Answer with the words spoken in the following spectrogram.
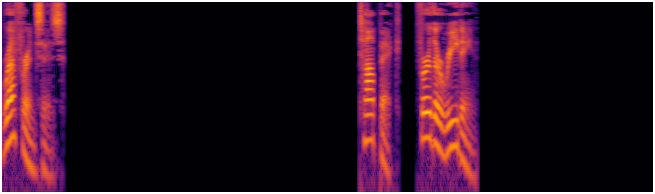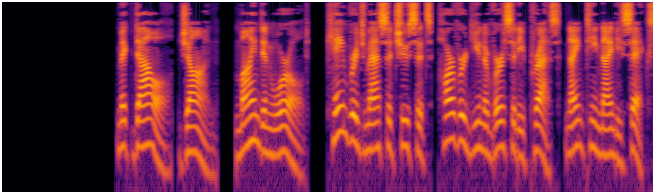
References Further reading McDowell, John. Mind and World. Cambridge, Massachusetts, Harvard University Press, 1996.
